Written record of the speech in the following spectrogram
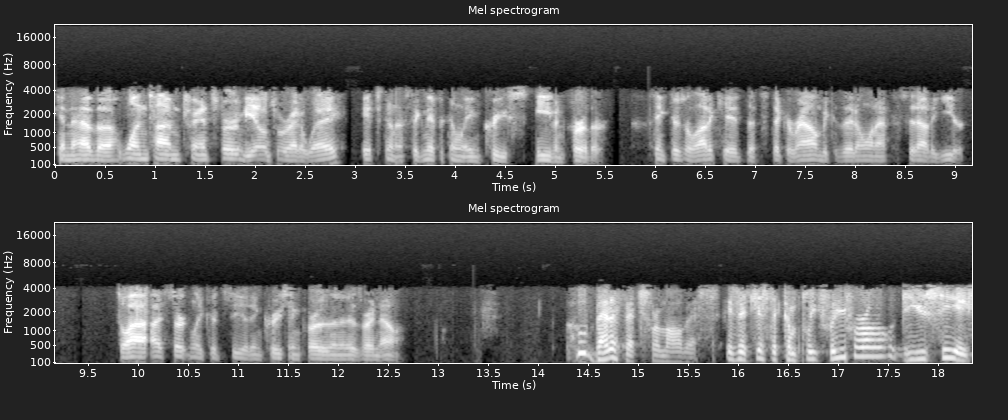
can have a one-time transfer and be eligible right away, it's going to significantly increase even further. I think there's a lot of kids that stick around because they don't want to have to sit out a year. So I, I certainly could see it increasing further than it is right now. Who benefits from all this? Is it just a complete free for all? Do you see a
